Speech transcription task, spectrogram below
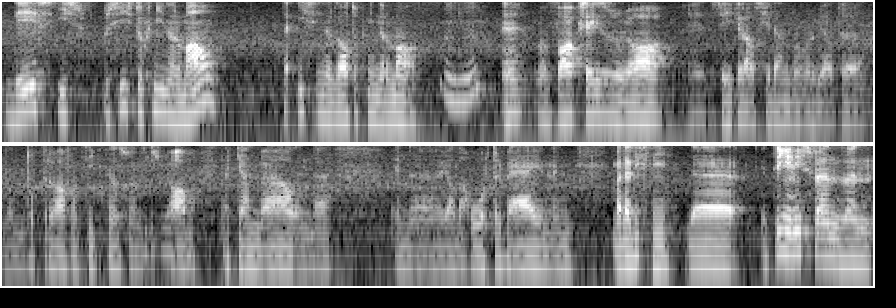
deze is precies toch niet normaal. Dat is inderdaad toch niet normaal. Hè? Want vaak zeggen ze zo, ja, eh, zeker als je dan bijvoorbeeld eh, naar de dokter gaat van het ziekenhuis, dan zeggen ze, ja, maar dat kan wel en, dat, en eh, ja, dat hoort erbij. En, en, maar dat is niet. De, het ding is van, van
